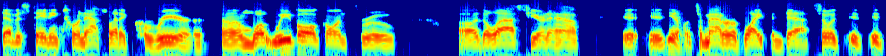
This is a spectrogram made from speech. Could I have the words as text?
devastating to an athletic career. Um, what we've all gone through uh, the last year and a half, it, it, you know, it's a matter of life and death. So it, it, it,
